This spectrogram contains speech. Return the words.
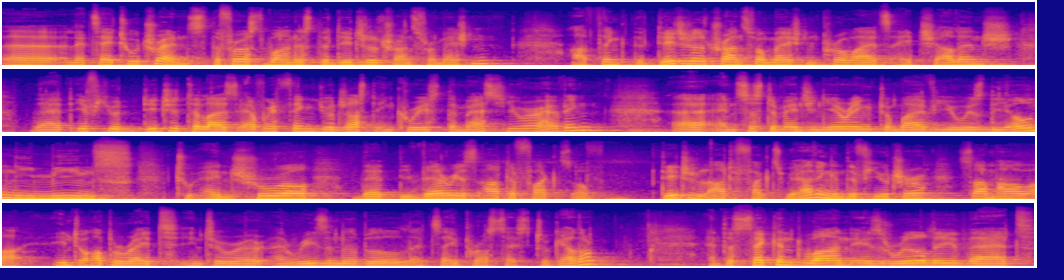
uh, let's say, two trends. The first one is the digital transformation I think the digital transformation provides a challenge that if you digitalize everything, you just increase the mess you are having. Uh, and system engineering, to my view, is the only means to ensure that the various artifacts of digital artifacts we're having in the future somehow interoperate into a, a reasonable, let's say, process together. And the second one is really that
